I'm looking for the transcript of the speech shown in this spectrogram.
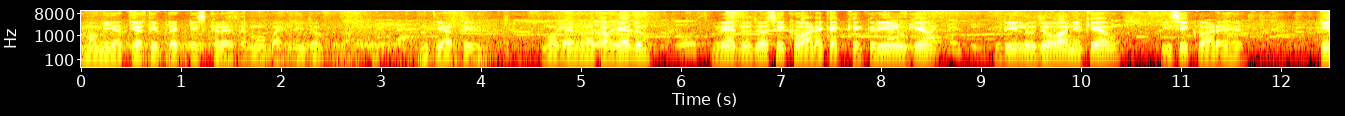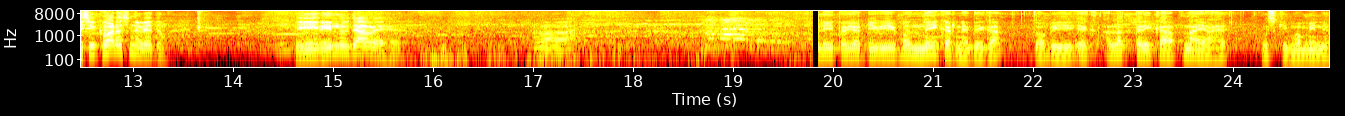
મમ્મી અત્યારથી પ્રેક્ટિસ કરે છે મોબાઈલની જો અત્યારથી મોબાઈલમાં તો વેદું વેદું જો શીખવાડે કંઈક કંઈક રીલું કેમ રીલું જોવાની કેમ એ શીખવાડે છે એ શીખવાડે છે ને વેદું એ રીલું જ આવે છે हाँ तो ये टीवी बंद नहीं करने देगा तो अभी एक अलग तरीका अपनाया है उसकी मम्मी ने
